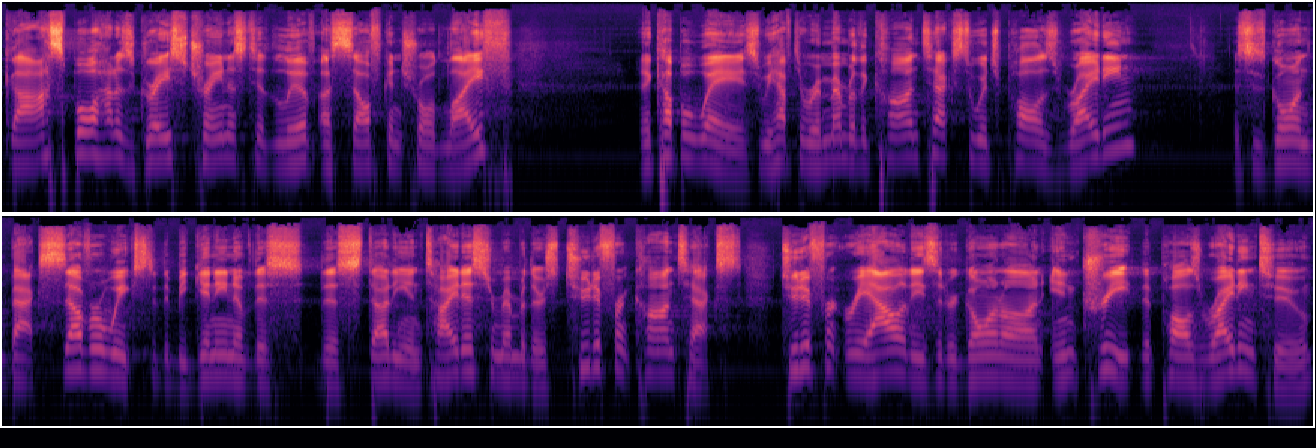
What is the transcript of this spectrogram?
gospel, how does grace train us to live a self controlled life? In a couple ways. We have to remember the context to which Paul is writing. This is going back several weeks to the beginning of this, this study in Titus. Remember, there's two different contexts, two different realities that are going on in Crete that Paul's writing to.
